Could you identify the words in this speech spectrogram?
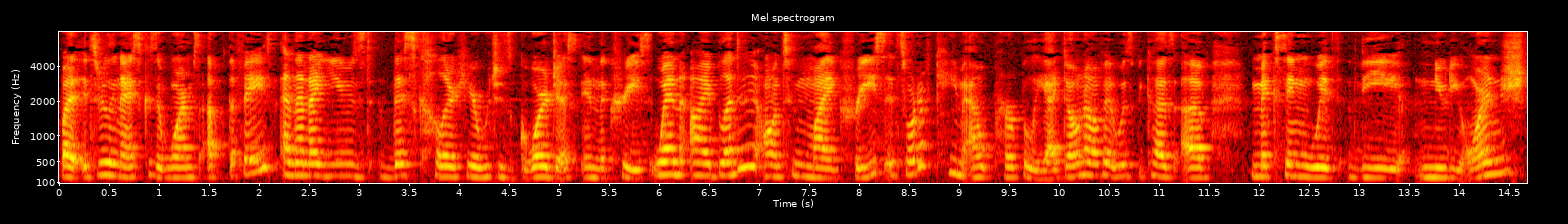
but it's really nice because it warms up the face. And then I used this color here, which is gorgeous in the crease. When I blended it onto my crease, it sort of came out purpley. I don't know if it was because of mixing with the nudie orange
